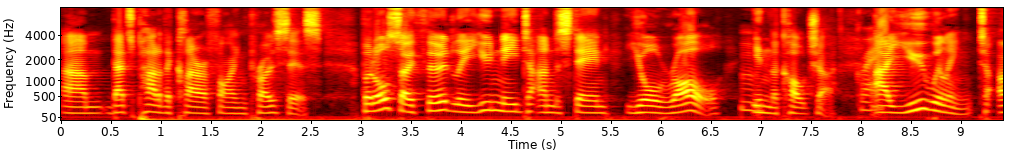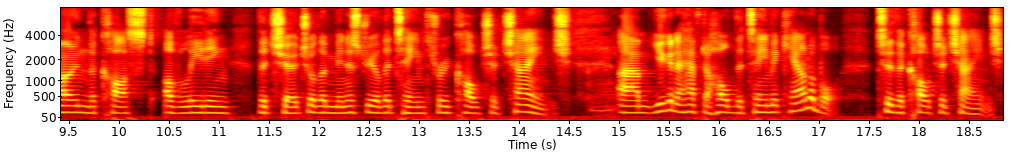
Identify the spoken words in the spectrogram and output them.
Um, that's part of the clarifying process. But also, thirdly, you need to understand your role in the culture. Great. Are you willing to own the cost of leading the church or the ministry or the team through culture change? Um, you're going to have to hold the team accountable to the culture change,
